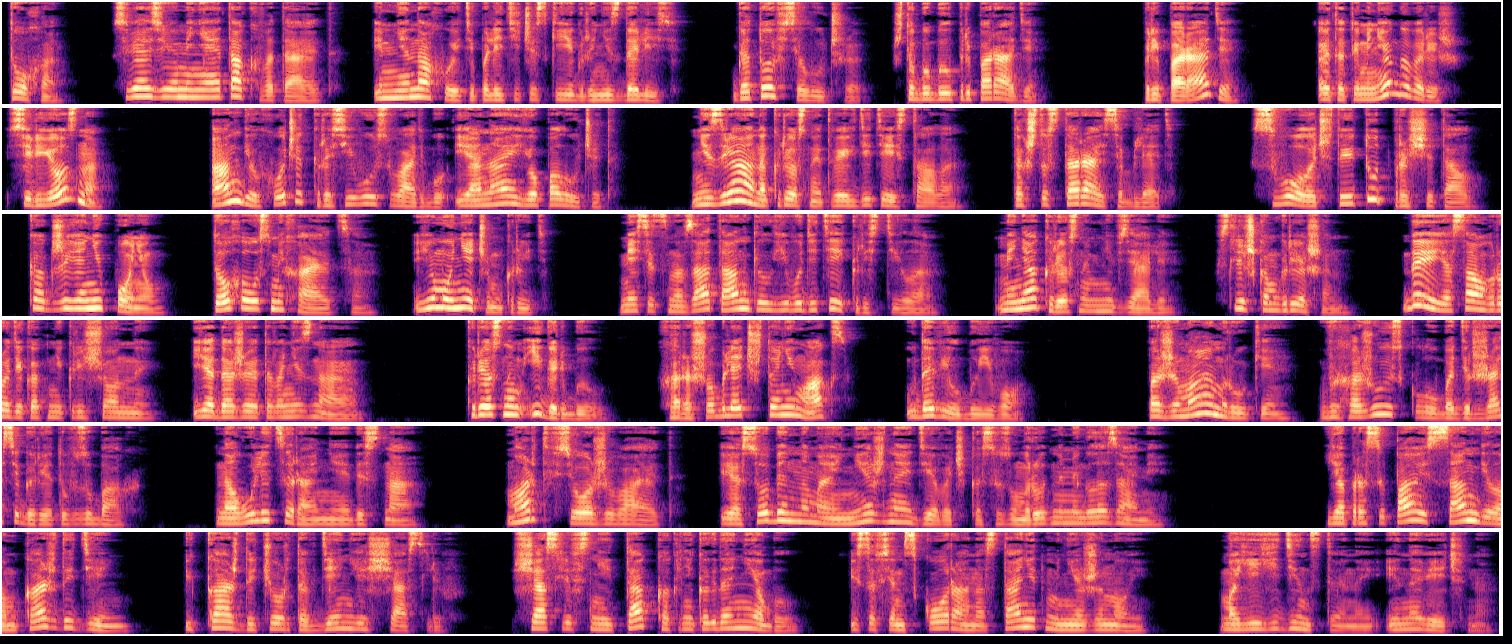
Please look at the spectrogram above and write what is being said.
Тоха, связей у меня и так хватает. И мне нахуй эти политические игры не сдались. Готовься лучше, чтобы был при параде. При параде? Это ты мне говоришь? Серьезно? Ангел хочет красивую свадьбу, и она ее получит. Не зря она крестной твоих детей стала. Так что старайся, блядь. Сволочь, ты и тут просчитал. Как же я не понял. Тоха усмехается. Ему нечем крыть. Месяц назад ангел его детей крестила. Меня крестным не взяли. Слишком грешен. Да и я сам вроде как не крещенный. Я даже этого не знаю. Крестным Игорь был. Хорошо, блядь, что не Макс. Удавил бы его. Пожимаем руки. Выхожу из клуба, держа сигарету в зубах. На улице ранняя весна. Март все оживает. И особенно моя нежная девочка с изумрудными глазами. Я просыпаюсь с ангелом каждый день. И каждый чертов день я счастлив. Счастлив с ней так, как никогда не был. И совсем скоро она станет мне женой. Моей единственной и навечно.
